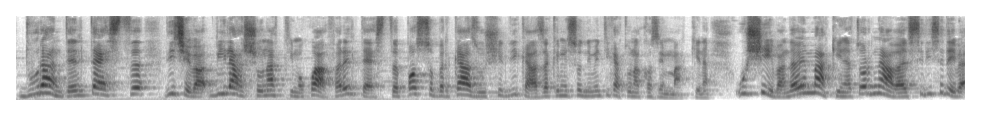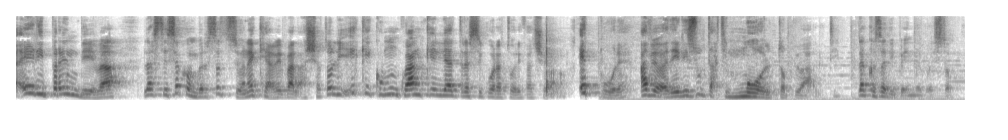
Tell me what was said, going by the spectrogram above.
durante il test, diceva: Vi lascio un attimo qua a fare il test. Posso per caso uscire di casa che mi sono dimenticato una cosa in macchina. Usciva, andava in macchina, tornava, si risedeva e riprendeva la stessa conversazione che aveva lasciato lì e che comunque anche gli altri assicuratori facevano. Eppure aveva dei risultati molto più alti. Da cosa dipende questo?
